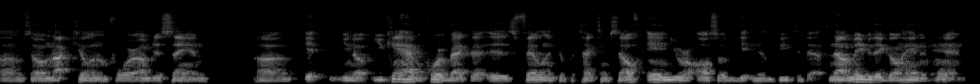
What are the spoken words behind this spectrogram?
Um, so I'm not killing him for it. I'm just saying um, it, you know, you can't have a quarterback that is failing to protect himself, and you are also getting him beat to death. Now, maybe they go hand in hand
